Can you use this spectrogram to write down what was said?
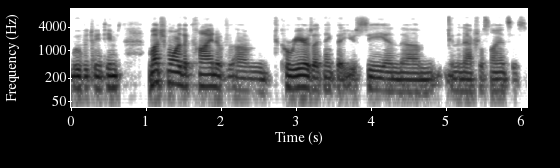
move between teams. Much more the kind of um, careers I think that you see in um, in the natural sciences.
